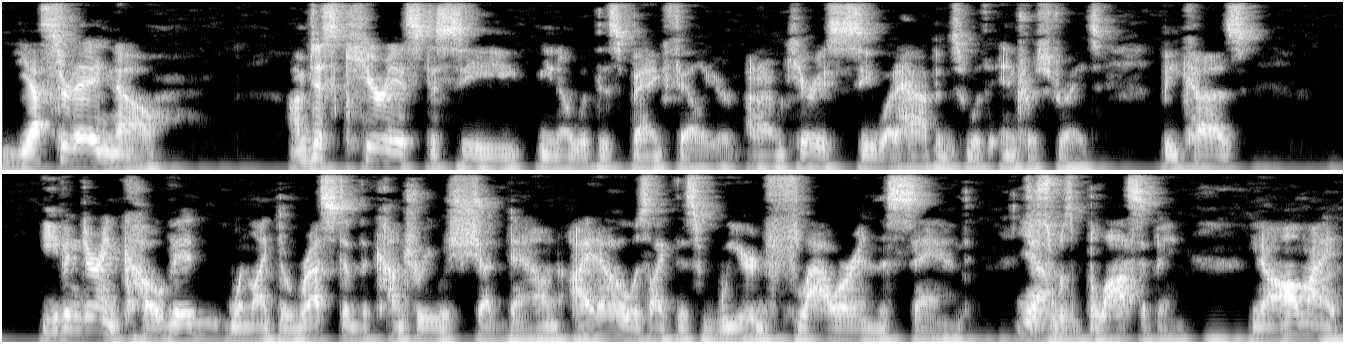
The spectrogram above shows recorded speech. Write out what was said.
yesterday, no. I'm just curious to see, you know, with this bank failure. I'm curious to see what happens with interest rates because even during COVID, when like the rest of the country was shut down, Idaho was like this weird flower in the sand. just was blossoming. You know, all my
